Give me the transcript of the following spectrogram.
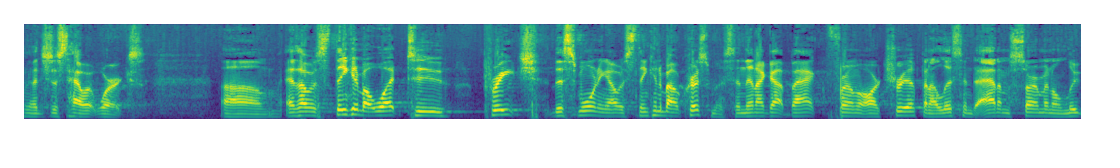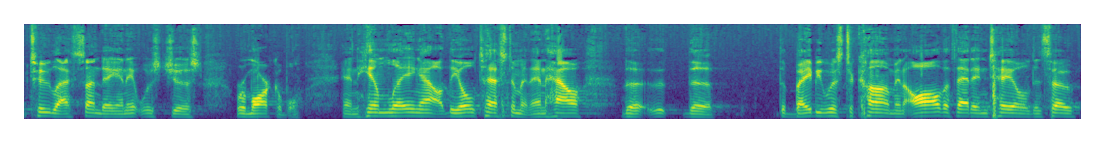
that's just how it works. Um, as I was thinking about what to preach this morning, I was thinking about Christmas. And then I got back from our trip and I listened to Adam's sermon on Luke 2 last Sunday, and it was just remarkable. And him laying out the Old Testament and how the, the, the baby was to come and all that that entailed. And so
